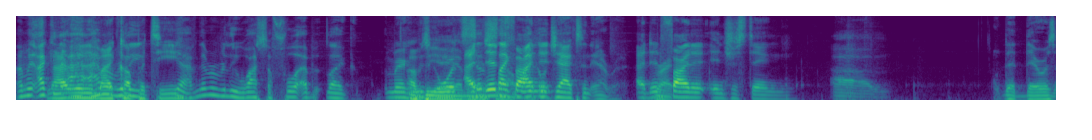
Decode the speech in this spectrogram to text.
I mean, I can, not I, really I my haven't cup really- of tea. Yeah, I've never really watched a full epi- like American Of Music the Awards AMA. since I did like find Michael it- Jackson era. I did Right. find it interesting um, that there was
